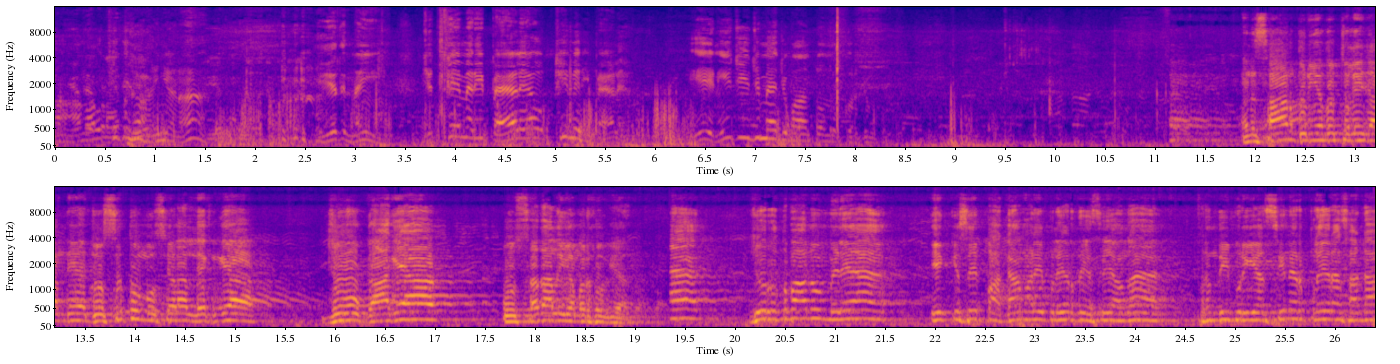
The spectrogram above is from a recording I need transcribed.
ਹਾਂ, ਮੈਂ ਉੱਥੇ ਤੇ ਹਾਂ ਹੀ ਆ ਨਾ। ਇਹ ਤੇ ਨਹੀਂ, ਜਿੱਥੇ ਮੇਰੀ ਪਹਿਲ ਆ, ਉੱਥੇ ਮੇਰੀ ਪਹਿਲ ਆ। ਇਹ ਨਹੀਂ ਚੀਜ਼ ਮੈਂ ਜ਼ੁਬਾਨ ਤੋਂ ਮੁੱਕਰ ਜੂ। ਇਨਸਾਨ ਦੁਨੀਆ ਤੋਂ ਚਲੇ ਜਾਂਦੇ ਆ ਜੋ ਸਿੱਧੂ ਮੂਸੇਵਾਲਾ ਲਿਖ ਗਿਆ ਜੋ ਗਾ ਗਿਆ ਉਹ ਸਦਾ ਲਈ ਅਮਰ ਹੋ ਗਿਆ। ਜੋ ਰਤਬਾ ਨੂੰ ਮਿਲਿਆ ਇਹ ਕਿਸੇ ਭਾਗਾਂ ਵਾਲੇ ਪਲੇਅਰ ਦੇ ਹਿੱਸੇ ਆਉਂਦਾ ਹੈ। ਫਰੰਦੀਪੁਰੀਆ ਸੀਨੀਅਰ ਪਲੇਅਰ ਆ ਸਾਡਾ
